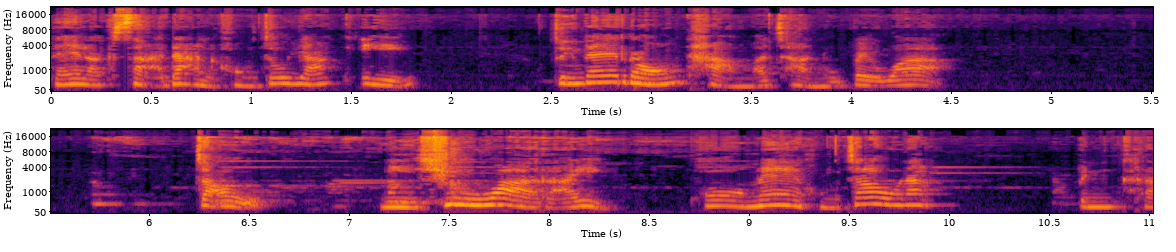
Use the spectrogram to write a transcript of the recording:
ได้รักษาด่านของเจ้ายักษ์อีก จึงได้ร้องถามมาฉานุไปว่า เจ้ามีชื่อว่าอะไร พ่อแม่ของเจ้านะ เป็นใคร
